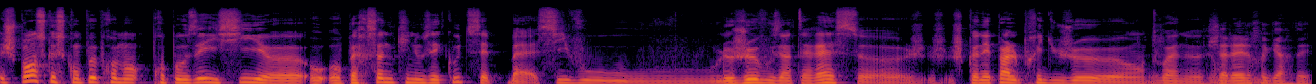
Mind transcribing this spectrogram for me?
je pense que ce qu'on peut proposer ici euh, aux, aux personnes qui nous écoutent, c'est bah, si vous le jeu vous intéresse, euh, je, je connais pas le prix du jeu, euh, Antoine. J'allais le regarder.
